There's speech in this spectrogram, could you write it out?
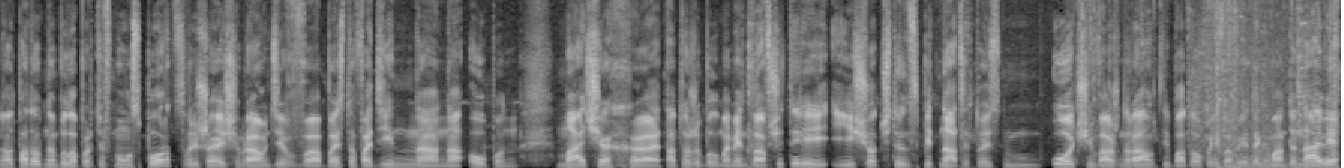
Ну вот подобное было против mousesports в решающем раунде в Best of 1 на, на Open матчах. Э, Там тоже был момент 2 в 4 и счет 14-15. То есть очень важный раунд, либо допы, либо победа команды Нави.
